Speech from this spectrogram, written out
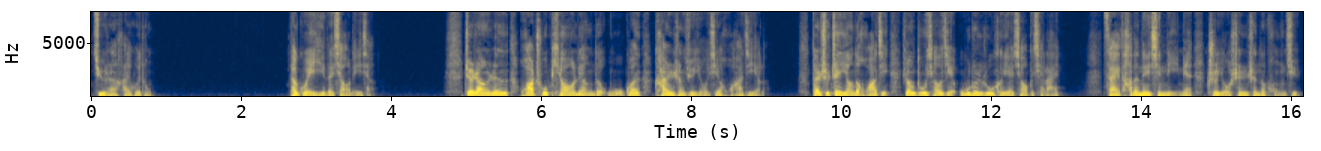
居然还会动。他诡异的笑了一下。这让人画出漂亮的五官，看上去有些滑稽了。但是这样的滑稽让杜小姐无论如何也笑不起来，在她的内心里面只有深深的恐惧。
